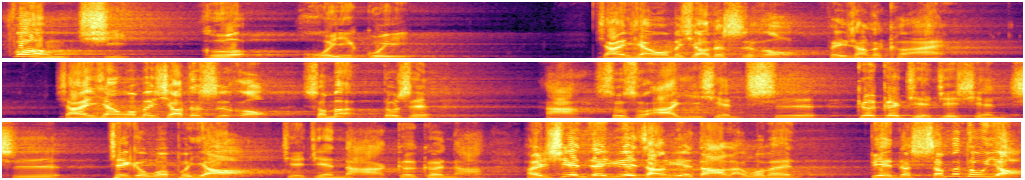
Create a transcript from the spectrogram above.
放弃和回归。想一想，我们小的时候非常的可爱；想一想，我们小的时候什么都是啊，叔叔阿姨先吃，哥哥姐姐先吃，这个我不要。姐姐拿，哥哥拿，而现在越长越大了，我们变得什么都要，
